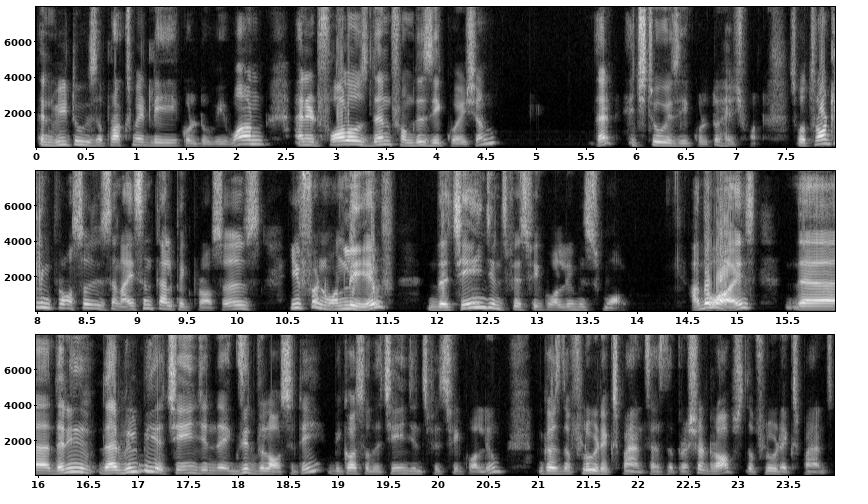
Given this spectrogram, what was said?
then V2 is approximately equal to V1 and it follows then from this equation that H2 is equal to H1. So, throttling process is an isenthalpic process if and only if the change in specific volume is small. Otherwise, the, there is there will be a change in the exit velocity because of the change in specific volume because the fluid expands as the pressure drops the fluid expands.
